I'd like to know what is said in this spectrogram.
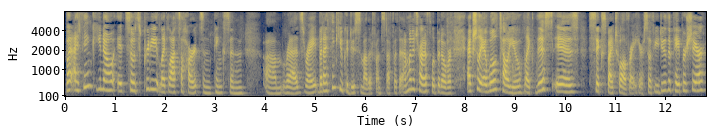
but I think you know it. So it's pretty like lots of hearts and pinks and um, reds, right? But I think you could do some other fun stuff with it. I'm going to try to flip it over. Actually, I will tell you, like this is 6 by 12 right here. So if you do the paper share,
